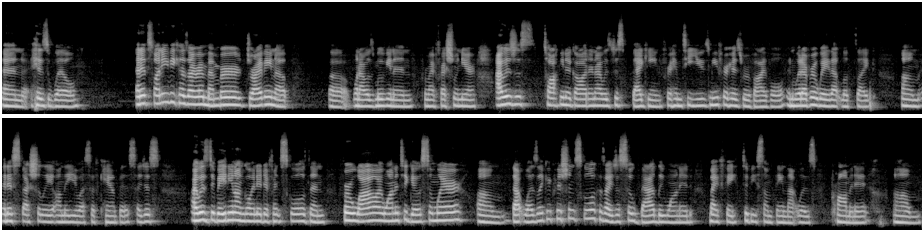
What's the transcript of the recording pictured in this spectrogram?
and His will. And it's funny because I remember driving up uh, when I was moving in for my freshman year. I was just talking to God and I was just begging for Him to use me for His revival in whatever way that looked like, um, and especially on the USF campus. I just, I was debating on going to different schools, and for a while I wanted to go somewhere um, that was like a Christian school because I just so badly wanted my faith to be something that was prominent. Um,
